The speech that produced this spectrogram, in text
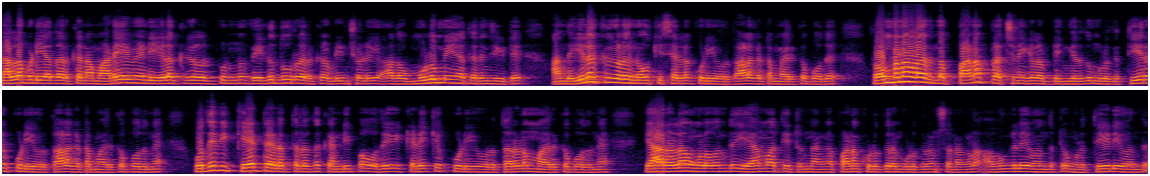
நல்லபடியாக தான் இருக்குது நம்ம அடைய வேண்டிய இலக்குகளுக்கு இன்னும் வெகு தூரம் இருக்குது அப்படின்னு சொல்லி அதை முழுமையாக தெரிஞ்சுக்கிட்டு அந்த இலக்குகளை நோக்கி செல்லக்கூடிய ஒரு காலகட்டமாக இருக்க போது ரொம்ப நாளாக இருந்த பண பிரச்சனைகள் அப்படிங்கிறது உங்களுக்கு தீரக்கூடிய ஒரு காலகட்டமாக இருக்க போதுங்க. உதவி கேட்ட இடத்துலேருந்து கண்டிப்பாக உதவி கிடைக்கக்கூடிய ஒரு தருணமாக இருக்க போதுங்க. யாரெல்லாம் உங்களை வந்து ஏமாற்றிட்டு இருந்தாங்க பணம் கொடுக்குறேன் கொடுக்குறேன்னு சொன்னாங்களோ அவங்களே வந்துட்டு உங்களை தேடி வந்து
